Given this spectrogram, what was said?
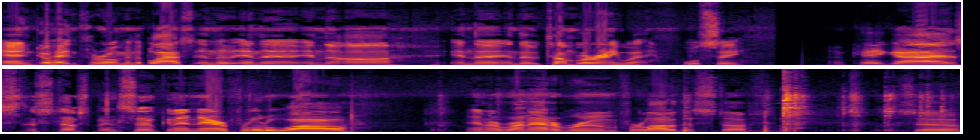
and go ahead and throw them in the blast in the in the in the uh in the in the tumbler anyway. We'll see. Okay, guys, this stuff's been soaking in there for a little while, and I run out of room for a lot of this stuff. So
